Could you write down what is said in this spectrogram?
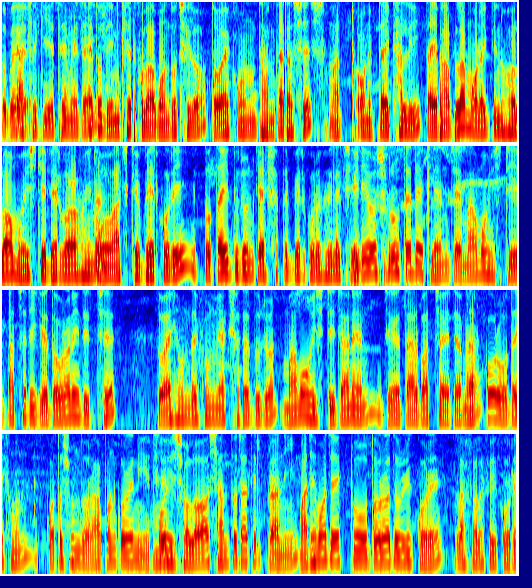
তবে কাছে গিয়ে থেমে যায়। এতদিন ক্ষেত খোলা বন্ধ ছিল তো এখন ধান কাটা শেষ মাঠ অনেকটাই খালি। তাই ভাবলাম অনেকদিন হলো মহিষকে বের করা হয় না। ও আজকে বের করি। তো তাই দুজনকে একসাথে বের করে ফেলেছি। ভিডিওর শুরুতে দেখলেন যে মা মহিষটি বাচ্চাটিকে দৌড়ানি দিচ্ছে। তো এখন দেখুন একসাথে দুজন। মা মহিষটি জানেন যে তার বাচ্চা এটা না। তারপরও দেখুন কত সুন্দর আপন করে নিয়েছে। মহিষ হলো শান্ত জাতির প্রাণী। মাঝে মাঝে একটু দৌড়াদৌড়ি করে লাফালাফি করে।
